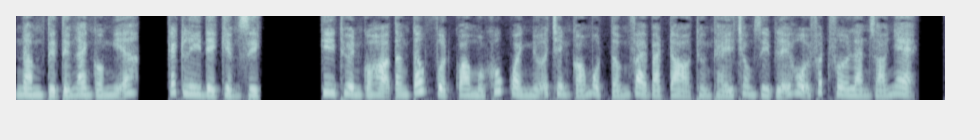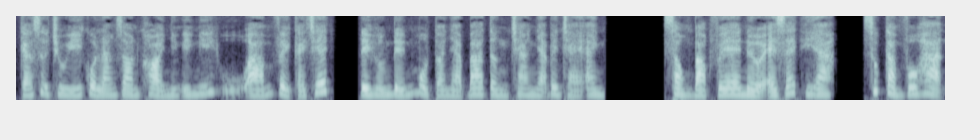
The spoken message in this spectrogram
Năm từ tiếng Anh có nghĩa cách ly để kiểm dịch. Khi thuyền của họ tăng tốc vượt qua một khúc quanh nữa trên có một tấm vải bạt đỏ thường thấy trong dịp lễ hội phất phơ làn gió nhẹ, kéo sự chú ý của Lang Giòn khỏi những ý nghĩ u ám về cái chết để hướng đến một tòa nhà ba tầng trang nhã bên trái anh. Sòng bạc VNEZIA xúc cảm vô hạn.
